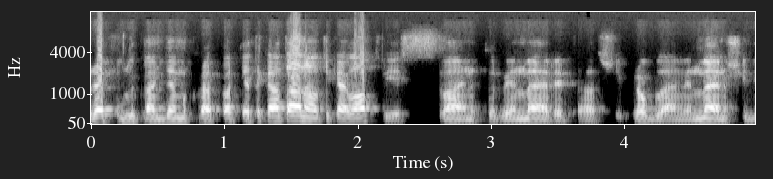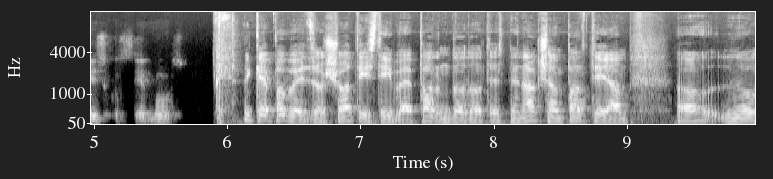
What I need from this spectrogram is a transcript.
republikāņu demokrāta partija. Tā, tā nav tikai Latvijas vaina, tur vienmēr ir tā šī problēma, vienmēr šī diskusija būs. Tikai pabeidzot šo attīstībai par un dodoties pie nākamajām partijām, uh, nu,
